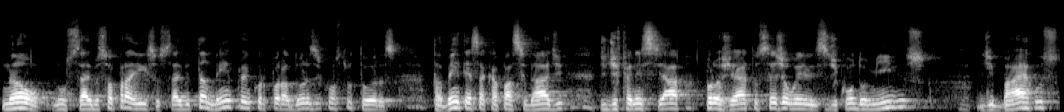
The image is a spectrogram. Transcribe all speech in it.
Não, não serve só para isso, serve também para incorporadoras e construtoras. Também tem essa capacidade de diferenciar projetos, sejam eles de condomínios, de bairros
